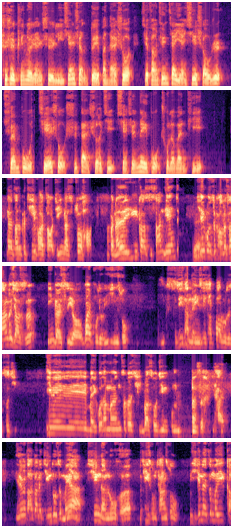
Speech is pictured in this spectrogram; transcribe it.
时事评论人士李先生对本台说：“解放军在演习首日宣布结束实弹射击，显示内部出了问题。那他这个计划早就应该是做好，本来预告是三天。”结果只搞了三个小时，应该是有外部的因素。实际上等于是他暴露了自己，因为美国他们这个情报收集工那是很厉害。你这个导弹的精度怎么样？性能如何？技术参数？你现在这么一搞，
